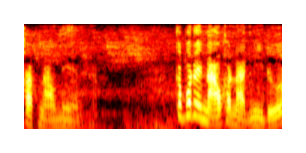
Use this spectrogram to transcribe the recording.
คักหนาวแน่ยก็บ่ได้หนาวขนาดนี้เด้อ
